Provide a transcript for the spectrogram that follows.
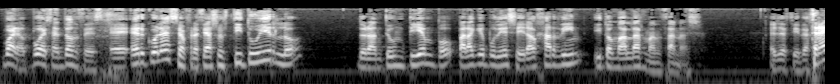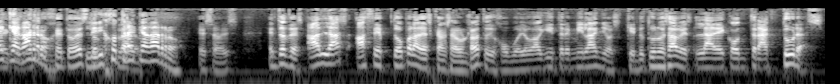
Bueno, pues entonces, eh, Hércules se ofreció a sustituirlo durante un tiempo para que pudiese ir al jardín y tomar las manzanas. Es decir, Trae que agarro. esto. Le dijo, trae que agarro. Eso es. Entonces, Atlas aceptó para descansar un rato. Dijo, llevo aquí 3.000 años, que tú no sabes, la de contracturas,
